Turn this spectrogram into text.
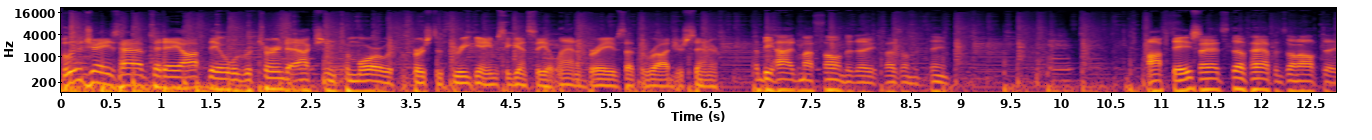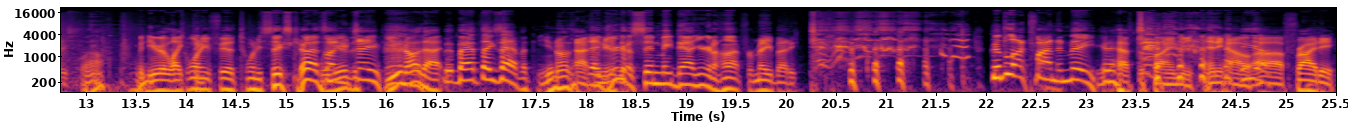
Blue Jays have today off. They will return to action tomorrow with the first of three games against the Atlanta Braves at the Rogers Center. I'd be hiding my phone today if I was on the team. Off days? Bad stuff happens on off days. Well, when you're like 25th, 26 guys on your the- team. you know that. The Bad things happen. You know that. If when you're going to send me down, you're going to hunt for me, buddy. Good luck finding me. You're gonna have to find me anyhow. Yeah. uh, Friday,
